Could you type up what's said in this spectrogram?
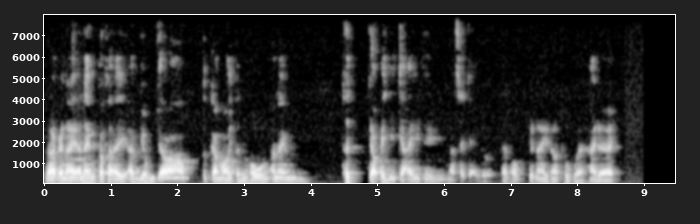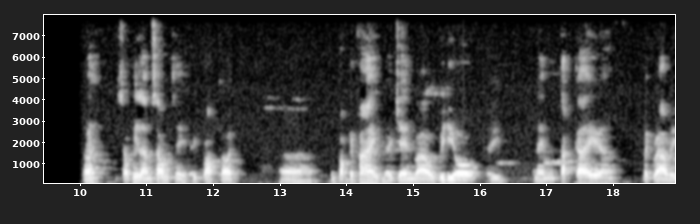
Và cái này anh em có thể áp dụng cho tất cả mọi tình huống. Anh em cho cái gì chạy thì nó sẽ chạy được. Thế thôi. Cái này nó thuộc về 2D rồi sau khi làm xong thì export thôi. Uh, export cái file để chèn vào video thì anh em tắt cái ờ, background đi.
